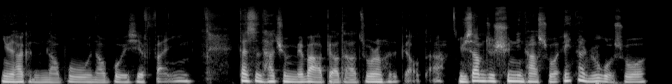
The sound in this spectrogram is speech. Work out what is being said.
因为他可能脑部脑部有一些反应，但是他却没办法表达做任何的表达。于是他们就训练他说：“诶，那如果说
